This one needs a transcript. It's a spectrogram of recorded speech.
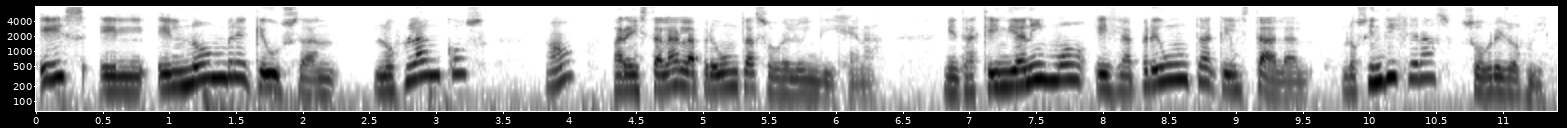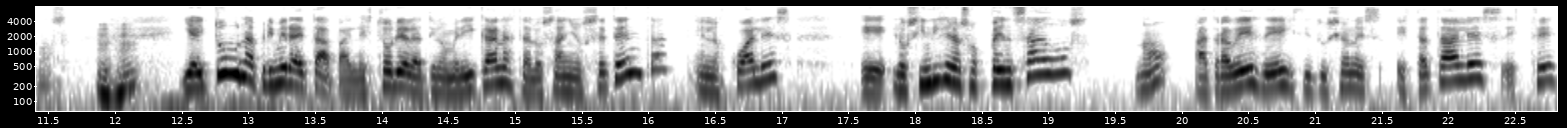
es el, el nombre que usan los blancos ¿no? Para instalar la pregunta sobre lo indígena, mientras que indianismo es la pregunta que instalan los indígenas sobre ellos mismos. Y hay tuvo una primera etapa en la historia latinoamericana hasta los años 70, en los cuales eh, los indígenas son pensados ¿no? a través de instituciones estatales este,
